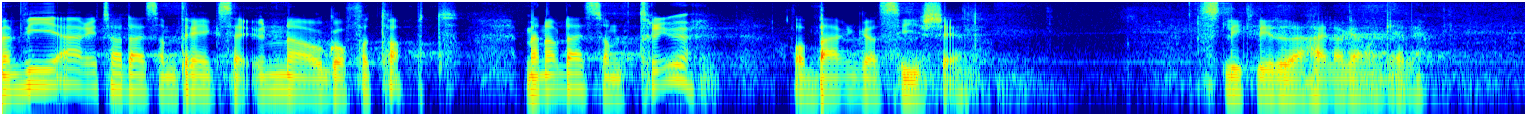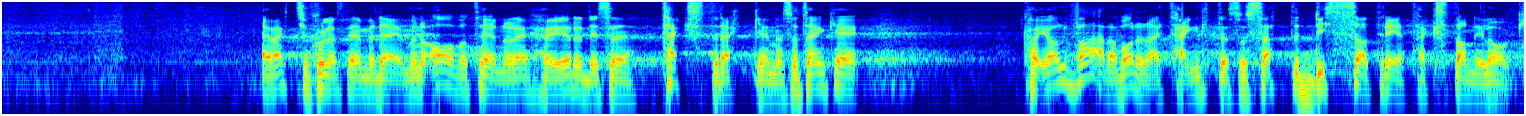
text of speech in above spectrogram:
Men vi er ikke av de som drar seg unna og går fortapt, men av de som tror og berger si sjel. Slik lyder det hellige evangeliet. Jeg vet ikke hvordan det er med deg, men av og til når jeg hører disse tekstrekkene, så tenker jeg hva i all verden var det de tenkte som satte disse tre tekstene i lag?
